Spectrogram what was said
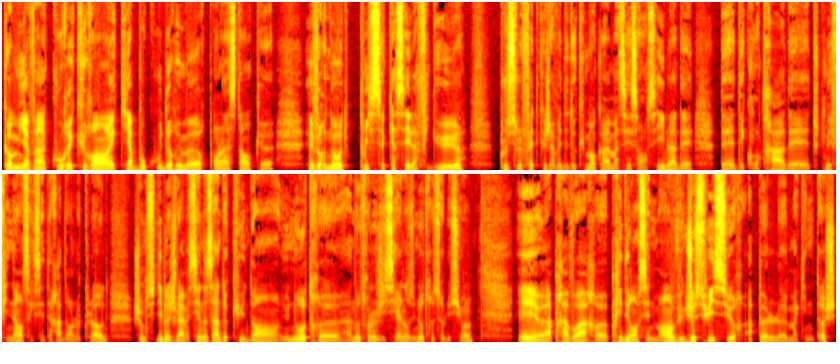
comme il y avait un coût récurrent et qu'il y a beaucoup de rumeurs pour l'instant que Evernote puisse se casser la figure, plus le fait que j'avais des documents quand même assez sensibles, hein, des, des, contrats, des, toutes mes finances, etc. dans le cloud, je me suis dit, ben, je vais investir dans, un, docu, dans une autre, euh, un autre logiciel, dans une autre solution. Et après avoir pris des renseignements, vu que je suis sur Apple Macintosh,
